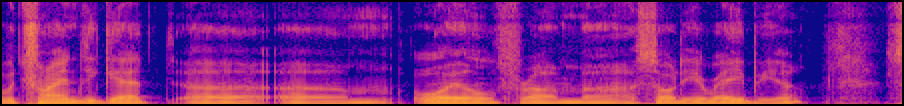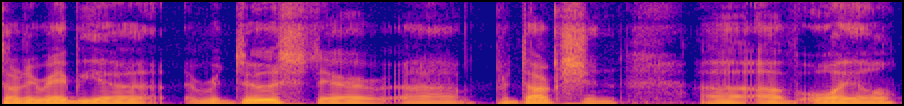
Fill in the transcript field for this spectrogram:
we're trying to get uh, um, oil from uh, Saudi Arabia. Saudi Arabia reduced their uh, production uh, of oil.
